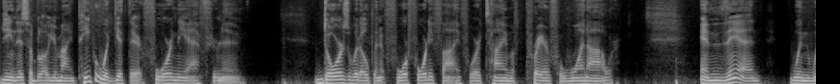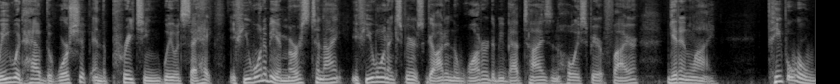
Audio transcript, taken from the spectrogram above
Gene, this will blow your mind. People would get there at four in the afternoon Doors would open at 4:45 for a time of prayer for 1 hour. And then when we would have the worship and the preaching, we would say, hey, if you want to be immersed tonight, if you want to experience God in the water, to be baptized in the Holy Spirit fire, get in line. People were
